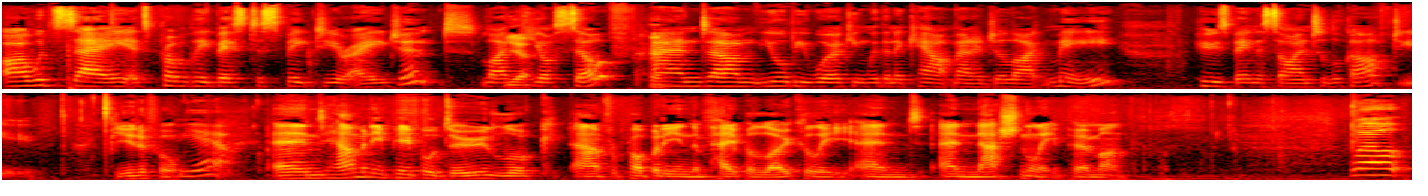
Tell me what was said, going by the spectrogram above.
I would say it's probably best to speak to your agent, like Yeah. yourself, and um, you'll be working with an account manager like me, who's been assigned to look after you. Beautiful. Yeah. And how many people do look um, for property in the paper locally and and nationally per month? Well,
